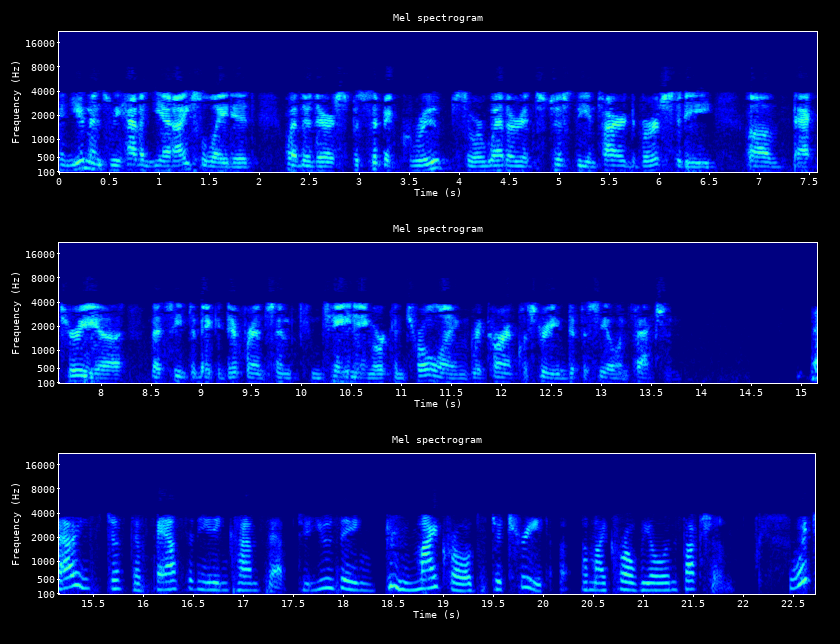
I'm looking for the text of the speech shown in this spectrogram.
In humans, we haven't yet isolated whether there are specific groups or whether it's just the entire diversity of bacteria that seem to make a difference in containing or controlling recurrent Clostridium difficile infection. That is just a fascinating concept to using microbes to treat a microbial infection. Which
